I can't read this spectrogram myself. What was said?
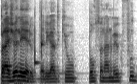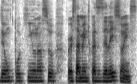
pra janeiro, tá ligado? Que o Bolsonaro meio que fudeu um pouquinho o nosso orçamento com essas eleições.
